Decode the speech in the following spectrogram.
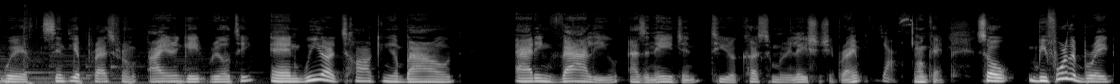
with Cynthia Press from Iron Gate Realty, and we are talking about adding value as an agent to your customer relationship, right? Yes. Okay. So before the break,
